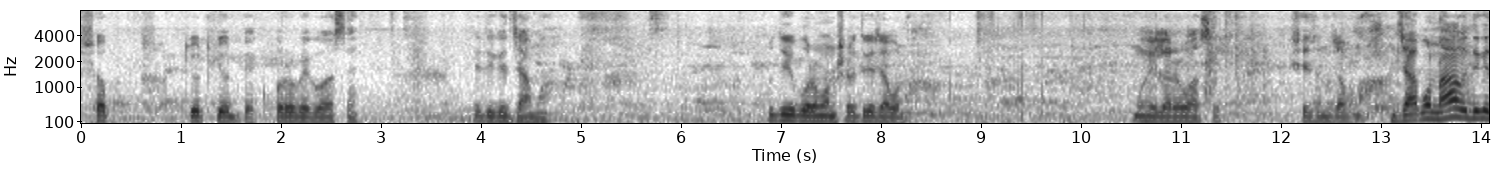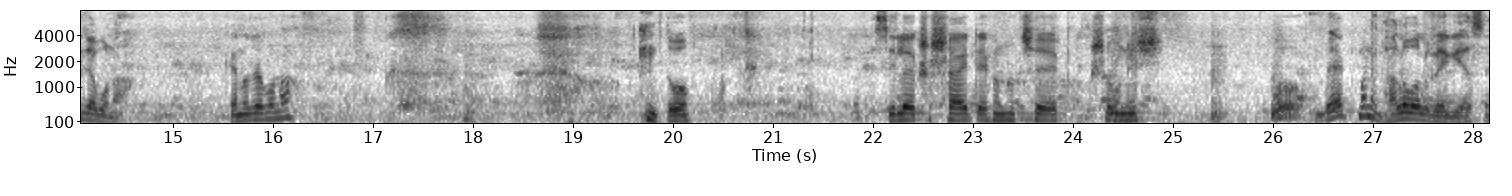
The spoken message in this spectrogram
সব কিউট কিউট ব্যাগ বড় ব্যাগও আছে। এদিকে জামা। ওদিকে বড় মানুষের ওদিকে যাব না। মহিলারাও আছে সেই জন্য যাব না। যাব না, ওইদিকে যাব না। কেন যাব না? তো, ছিল একশো ষাট, এখন হচ্ছে একশো উনিশ। ব্যাগ মানে ভালো ভালো ব্যাগই আছে।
